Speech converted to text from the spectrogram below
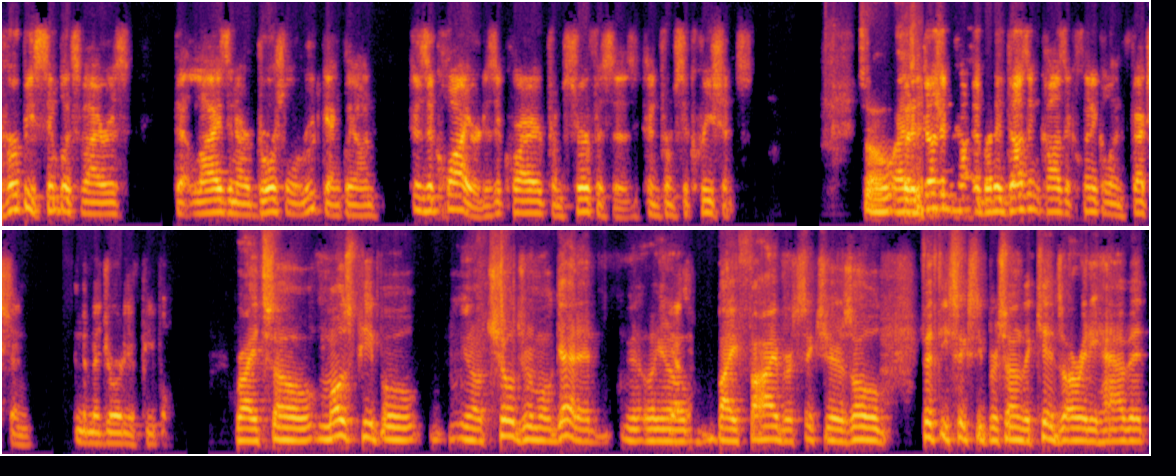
herpes simplex virus that lies in our dorsal root ganglion is acquired, is acquired from surfaces and from secretions. So, but it doesn't, but it doesn't cause a clinical infection in the majority of people. Right. So most people, you know, children will get it, you know, you know yes. by five or six years old, 50, 60% of the kids already have it,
